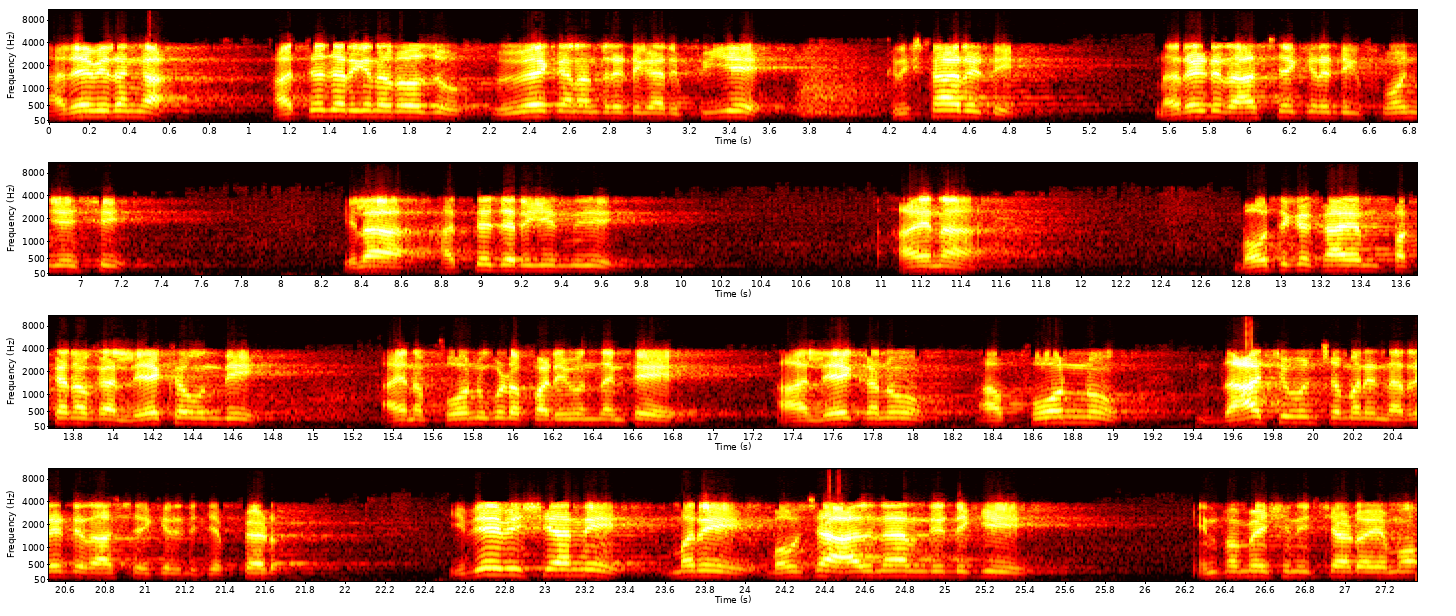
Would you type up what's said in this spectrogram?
అదేవిధంగా హత్య జరిగిన రోజు వివేకానంద రెడ్డి గారి పిఏ కృష్ణారెడ్డి నరేడి రాజశేఖర రెడ్డికి ఫోన్ చేసి ఇలా హత్య జరిగింది ఆయన భౌతిక కాయం పక్కన ఒక లేఖ ఉంది. ఆయన ఫోన్ కూడా పడి ఉందంటే ఆ లేఖను ఆ ఫోన్ను దాచి ఉంచమని నర్రెడ్డి రాజశేఖర రెడ్డి చెప్పాడు. ఇదే విషయాన్ని మరి బహుశా ఆదినారాయణ రెడ్డికి ఇన్ఫర్మేషన్ ఇచ్చాడో ఏమో.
